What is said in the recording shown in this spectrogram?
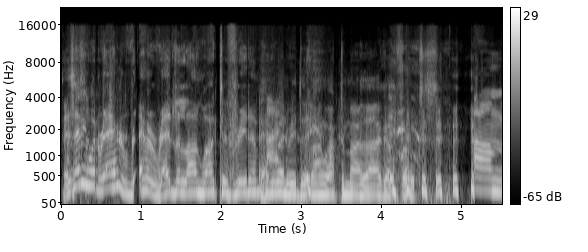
Has anyone ever ever read The Long Walk to Freedom? Anyone read The Long Walk to Mar-a-Lago, folks? Um,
